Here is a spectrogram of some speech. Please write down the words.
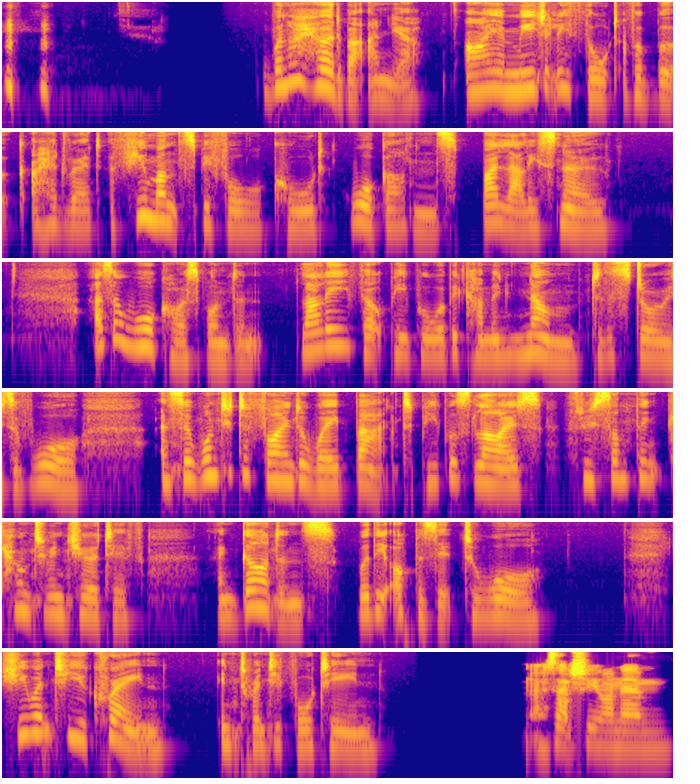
When I heard about Anya, I immediately thought of a book I had read a few months before called War Gardens by Lally Snow. As a war correspondent, Lally felt people were becoming numb to the stories of war and so wanted to find a way back to people's lives through something counterintuitive, and gardens were the opposite to war. She went to Ukraine in 2014. I was actually on um,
